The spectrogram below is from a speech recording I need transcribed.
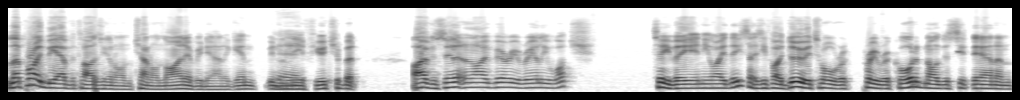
They'll probably be advertising it on Channel Nine every now and again in the near future, but I haven't seen it, and I very rarely watch TV anyway these days. If I do, it's all re- pre-recorded, and I'll just sit down and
